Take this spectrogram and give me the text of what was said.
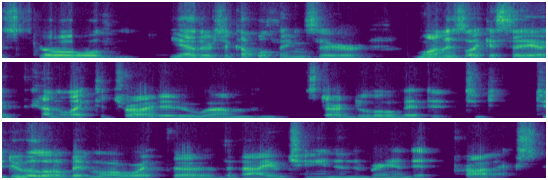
So yeah, there's a couple things there. One is, like I say, I'd kind of like to try to um, started a little bit to, to, to do a little bit more with the the value chain and the branded products.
